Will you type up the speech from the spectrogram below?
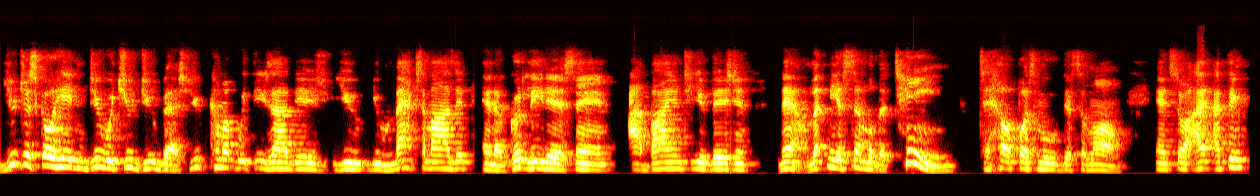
You just go ahead and do what you do best. You come up with these ideas, you you maximize it, and a good leader is saying, I buy into your vision. Now let me assemble the team to help us move this along. And so I, I think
